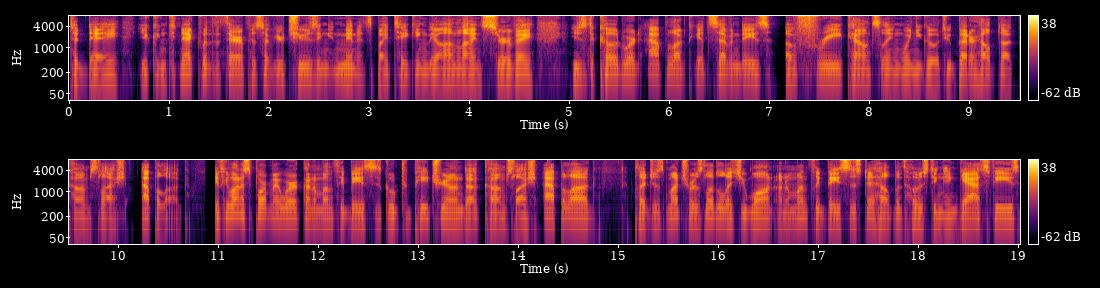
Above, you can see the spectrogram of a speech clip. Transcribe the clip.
today. You can connect with a therapist of your choosing in minutes by taking the online survey. Use the code word Apolog to get seven days of free counseling when you go to betterhelp.com slash apolog. If you want to support my work on a monthly basis, go to patreon.com slash apolog. Pledge as much or as little as you want on a monthly basis to help with hosting and gas fees,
